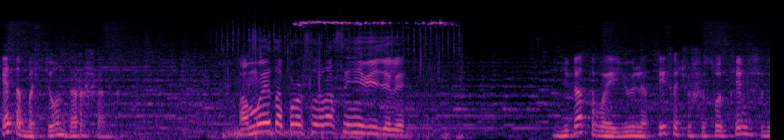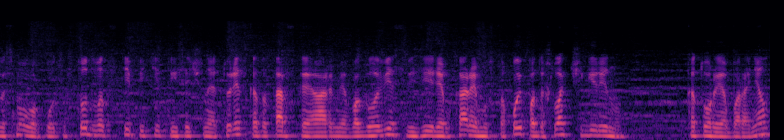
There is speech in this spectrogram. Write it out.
Это бастион Дорошенко. А мы это в прошлый раз и не видели. 9 июля 1678 года 125-тысячная турецко-татарская армия во главе с визирем Карой Мустафой подошла к Чигирину, который оборонял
